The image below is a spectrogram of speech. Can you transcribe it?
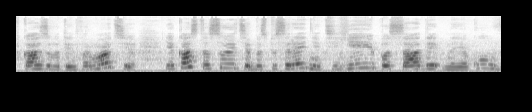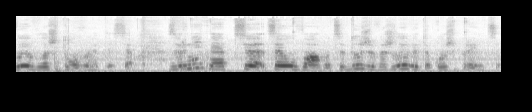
вказувати інформацію, яка стосується безпосередньо тієї посади, на яку ви влаштовуєтеся. Зверніть на це увагу, це дуже важливий також принцип.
